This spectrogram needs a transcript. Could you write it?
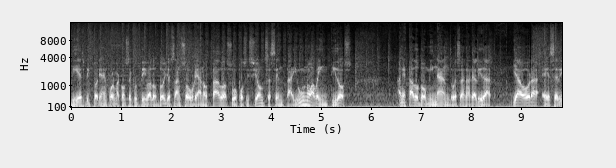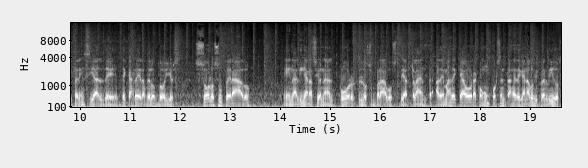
10 victorias en forma consecutiva, los Dodgers han sobreanotado a su oposición 61 a 22. Han estado dominando, esa es la realidad. Y ahora ese diferencial de, carreras de los Dodgers solo superado en la Liga Nacional por los Bravos de Atlanta. Además de que ahora con un porcentaje de ganados y perdidos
